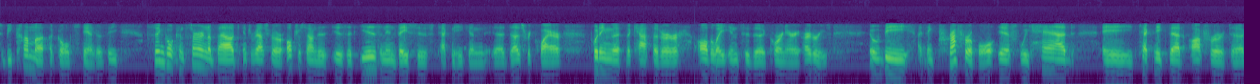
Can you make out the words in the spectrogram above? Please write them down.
to become a, a gold standard. The single concern about intravascular ultrasound is, is it is an invasive technique and does require putting the, the catheter all the way into the coronary arteries. It would be, I think, preferable if we had a technique that offered uh,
